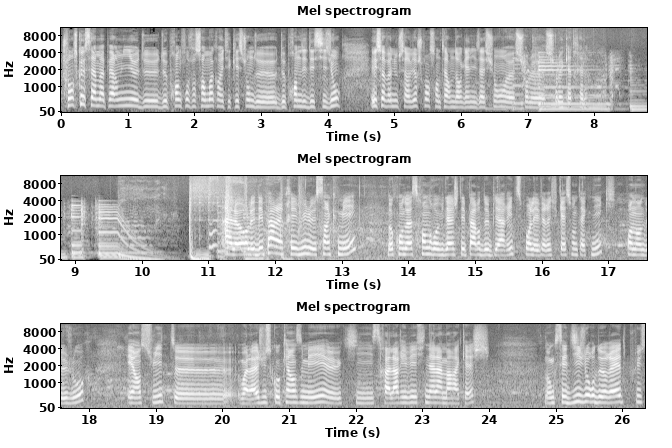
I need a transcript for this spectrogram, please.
je pense que ça m'a permis de, prendre confiance en moi quand il était question de, prendre des décisions. Et ça va nous servir, je pense, en termes d'organisation sur, le, sur le 4L. Alors le départ est prévu le 5 mai, donc on doit se rendre au village départ de Biarritz pour les vérifications techniques pendant deux jours. Et ensuite, euh, voilà, jusqu'au 15 mai, euh, qui sera l'arrivée finale à Marrakech. Donc c'est 10 jours de raid plus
